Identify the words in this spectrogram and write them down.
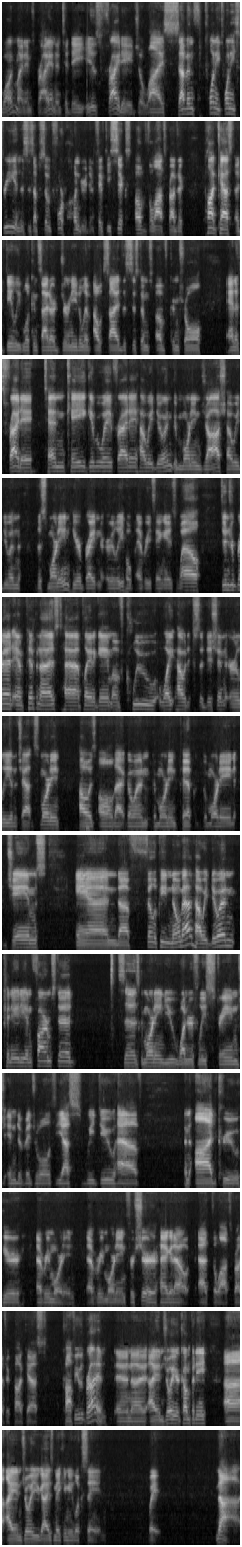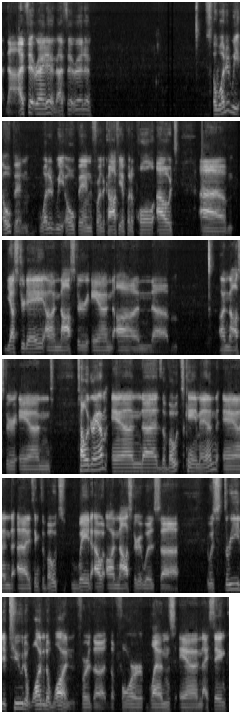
everyone. My name's Brian, and today is Friday, July 7th, 2023, and this is episode 456 of the Lots Project podcast, a daily look inside our journey to live outside the systems of control. And it's Friday, 10K giveaway Friday. How we doing? Good morning, Josh. How we doing this morning? Here bright and early. Hope everything is well. Gingerbread and Pippinized have playing a game of Clue White House Edition early in the chat this morning. How is all that going? Good morning, Pip. Good morning, James. And uh, Philippine Nomad, how we doing? Canadian Farmstead says, Good morning, you wonderfully strange individuals. Yes, we do have an odd crew here every morning, every morning for sure, hanging out at the Lots Project podcast. Coffee with Brian. And I, I enjoy your company. Uh, I enjoy you guys making me look sane. Wait. Nah, nah, I fit right in. I fit right in. So what did we open? What did we open for the coffee? I put a poll out um, yesterday on Nostr and on um, on Nostr and Telegram, and uh, the votes came in, and I think the votes weighed out on Nostr. It was uh, it was three to two to one to one for the the four blends, and I think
